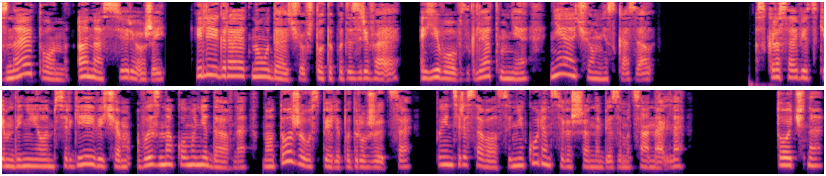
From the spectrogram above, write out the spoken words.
Знает он о нас с Сережей или играет на удачу, что-то подозревая? Его взгляд мне ни о чем не сказал. С красовецким Даниилом Сергеевичем вы знакомы недавно, но тоже успели подружиться, поинтересовался Никулин совершенно безэмоционально. Точно.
